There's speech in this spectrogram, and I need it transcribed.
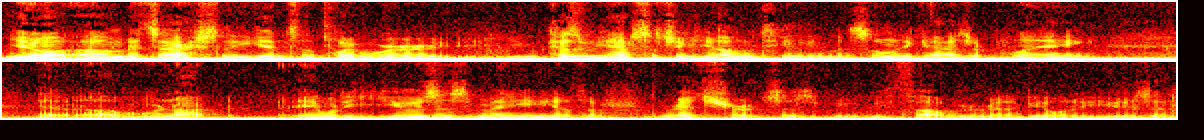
You know, um, it's actually getting to the point where, because we have such a young team and so many guys are playing, that um, we're not able to use as many of the red shirts as we, we thought we were going to be able to use. And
